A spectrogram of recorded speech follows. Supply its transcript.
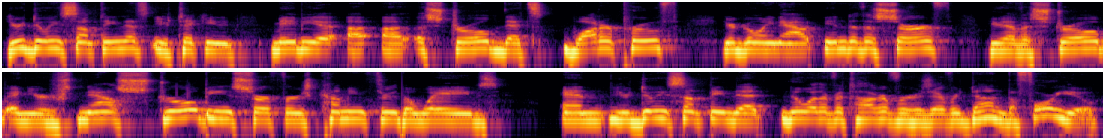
You're doing something that's, you're taking maybe a, a, a strobe that's waterproof. You're going out into the surf. You have a strobe and you're now strobing surfers coming through the waves. And you're doing something that no other photographer has ever done before you.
